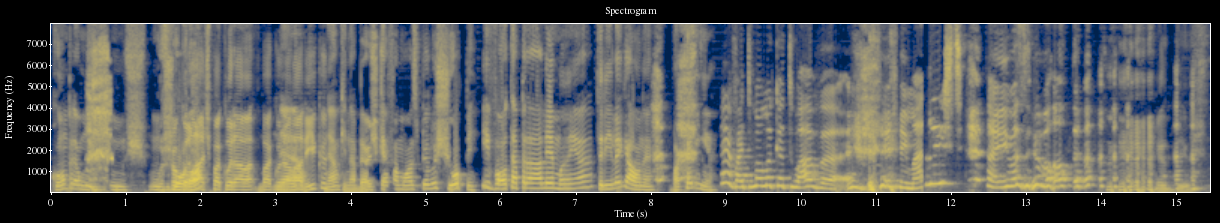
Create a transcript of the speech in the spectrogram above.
compra um, uns, Um uns chocolate pra curar, pra curar não, a larica. Não, que na Bélgica é famosa pelo shopping. E volta pra Alemanha tri legal, né? Bacaninha. É, vai tomar uma catuaba em Maastricht, aí você volta. Meu Deus.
